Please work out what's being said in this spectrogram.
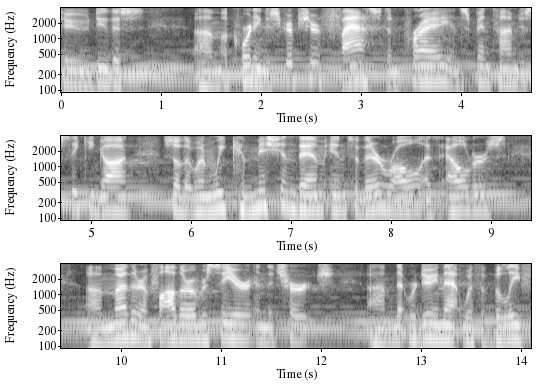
to do this um, according to Scripture, fast and pray and spend time just seeking God so that when we commission them into their role as elders, uh, mother and father overseer in the church, um, that we're doing that with a belief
